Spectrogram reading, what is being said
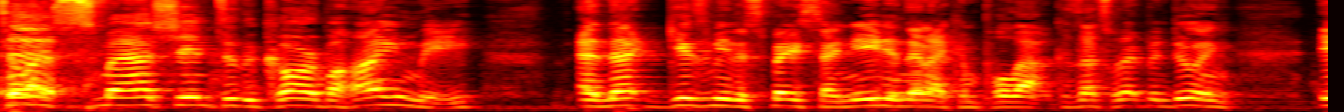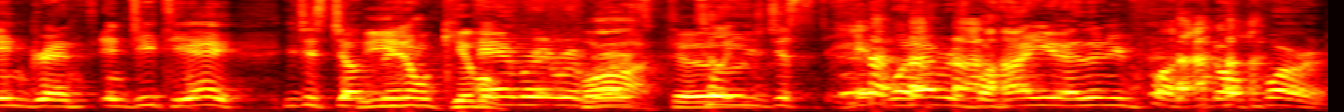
till I smash into the car behind me, and that gives me the space I need, and then I can pull out because that's what I've been doing. In Grand in GTA, you just jump You in, don't give a hammer it in reverse fuck, till you just hit whatever's behind you, and then you fucking go forward.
